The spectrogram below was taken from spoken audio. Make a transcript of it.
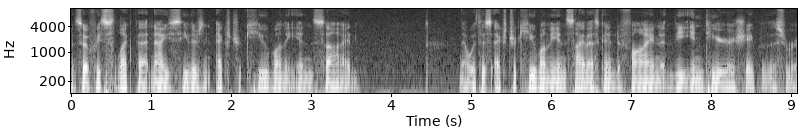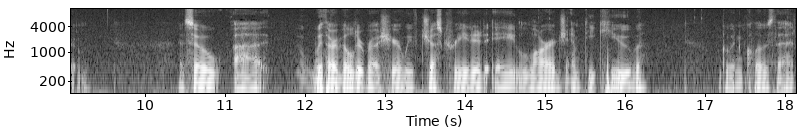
And so if we select that, now you see there's an extra cube on the inside. Now with this extra cube on the inside, that's going to define the interior shape of this room. And so uh, with our builder brush here, we've just created a large empty cube. Go ahead and close that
